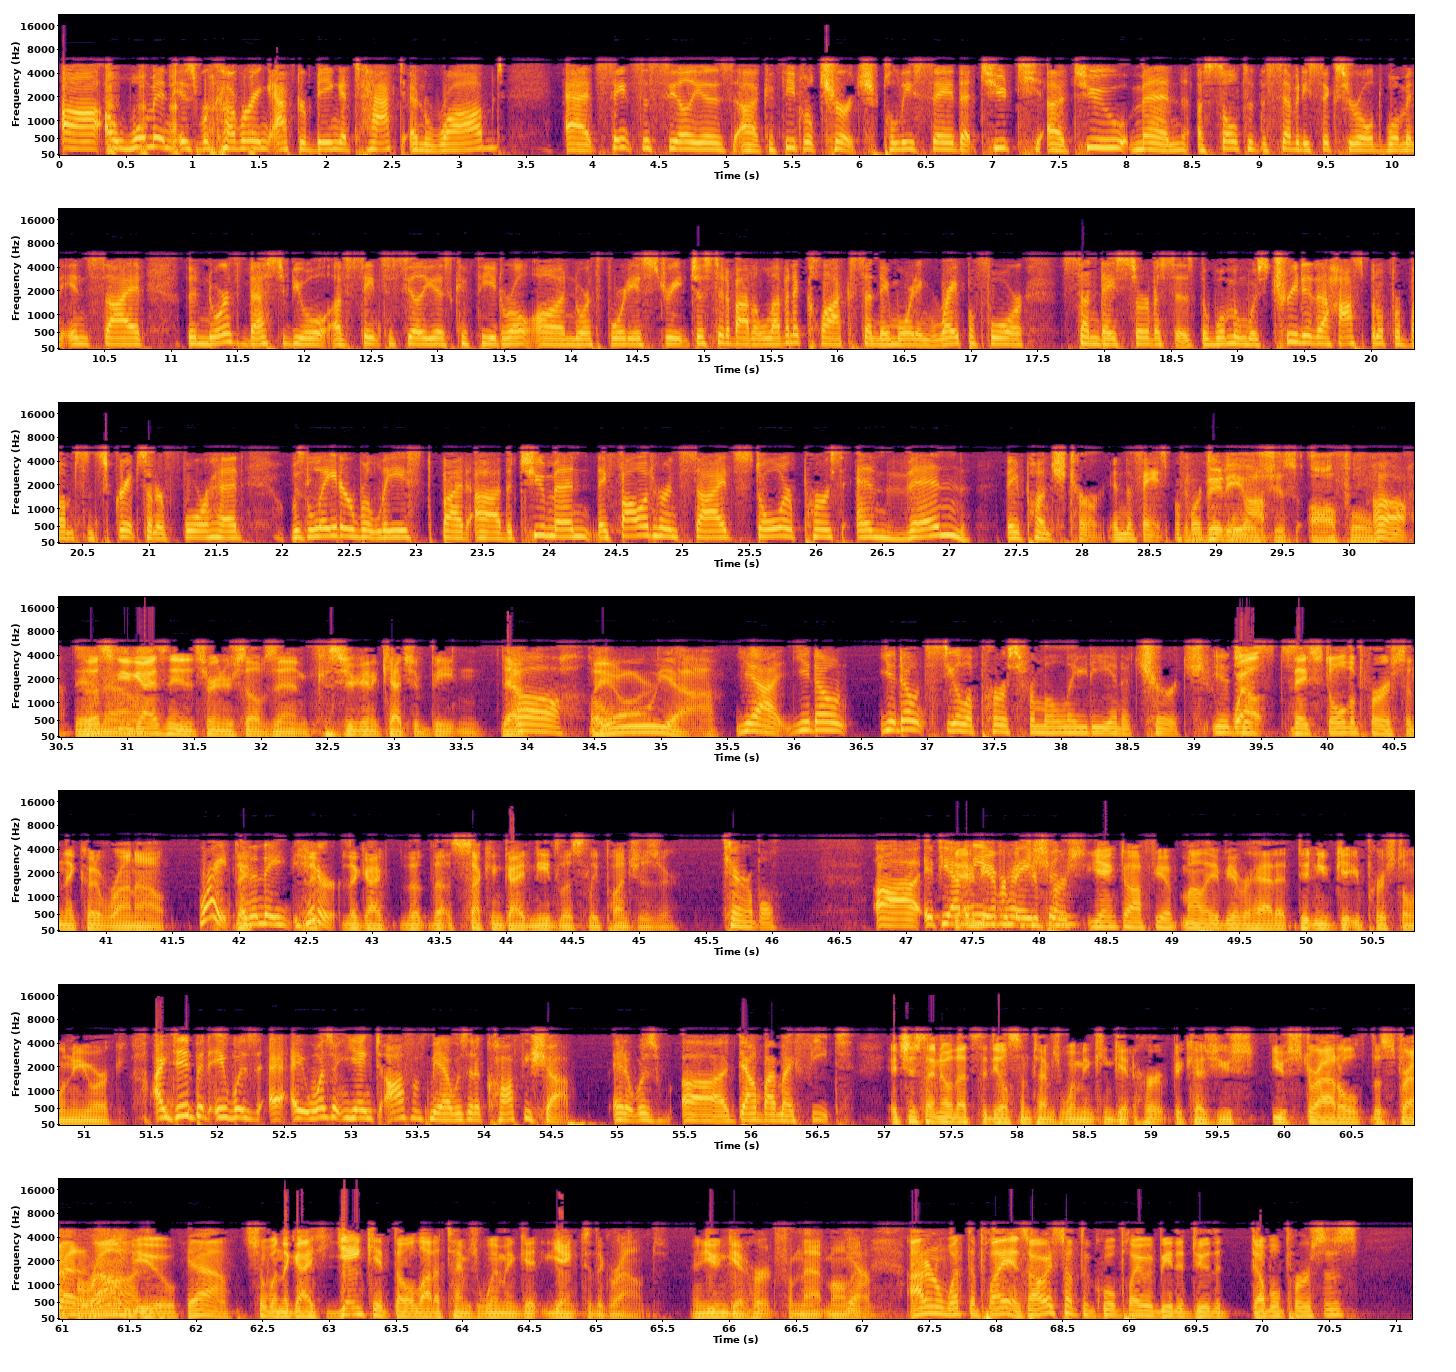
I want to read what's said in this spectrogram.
Uh, a woman is recovering after being attacked and robbed at St. Cecilia's uh, Cathedral Church. Police say that two, t- uh, two men assaulted the 76 year old woman inside the north vestibule of St. Cecilia's Cathedral on North 40th Street just at about 11 o'clock Sunday morning, right before Sunday services. The woman was treated at a hospital for bumps and scrapes on her forehead, was later released, but uh, the two men, they followed her inside, stole her purse, and then they punched her in the face before taking it. The taking video off. is just awful. Oh. You Listen, know. you guys need to turn yourselves in because you're going to catch a beating. Yeah. Oh. They oh are. yeah. Yeah, you don't you don't steal a purse from a lady in a church. You Well, just they stole the purse and they could have run out. right, and then they hit the, her. The guy, the, the second guy, needlessly punches her. Terrible. Uh, if you have, have any you ever had your information, purse yanked off you, Molly? Have you ever had it? Didn't you get your purse stolen in New York? I did, but it was it wasn't yanked off of me. I was in a coffee shop, and it was uh, down by my feet. It's just I know that's the deal. Sometimes women can get hurt because you you straddle the strap Spread around on. you. Yeah. So when the guys yank it, though, a lot of times women get yanked to the ground, and you can get hurt from that moment. Yeah. I don't know what the play is. I always thought the cool play would be to do the double purses,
